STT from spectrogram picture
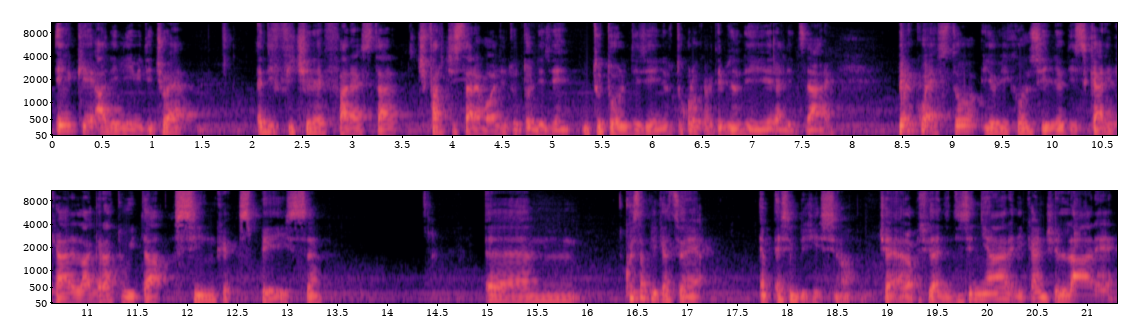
e che ha dei limiti, cioè è difficile fare star- farci stare a volte tutto il, disegno, tutto il disegno, tutto quello che avete bisogno di realizzare. Per questo io vi consiglio di scaricare la gratuita Sync Space. Ehm, questa applicazione è, è semplicissima, cioè ha la possibilità di disegnare, di cancellare,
